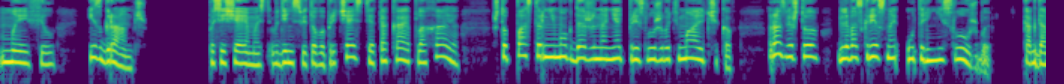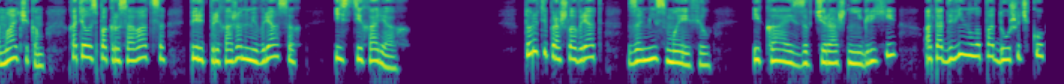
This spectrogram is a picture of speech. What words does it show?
Мейфилл из Гранж. Посещаемость в день святого причастия такая плохая, что пастор не мог даже нанять прислуживать мальчиков, разве что для воскресной утренней службы, когда мальчикам хотелось покрасоваться перед прихожанами в рясах и стихарях. Дороти прошла в ряд за мисс Мейфилл и, каясь за вчерашние грехи, отодвинула подушечку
